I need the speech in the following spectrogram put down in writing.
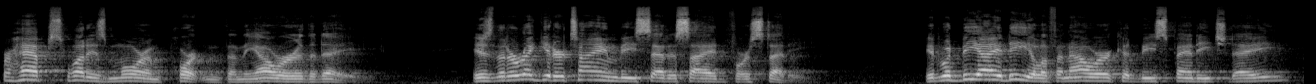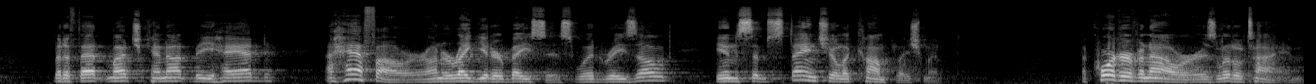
Perhaps what is more important than the hour of the day is that a regular time be set aside for study. It would be ideal if an hour could be spent each day, but if that much cannot be had, a half hour on a regular basis would result in substantial accomplishment. A quarter of an hour is little time,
